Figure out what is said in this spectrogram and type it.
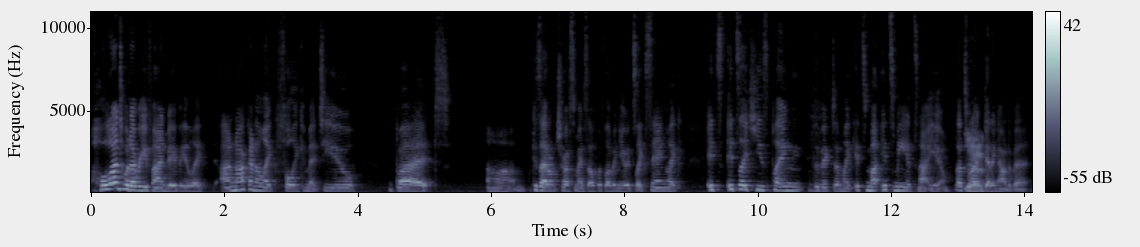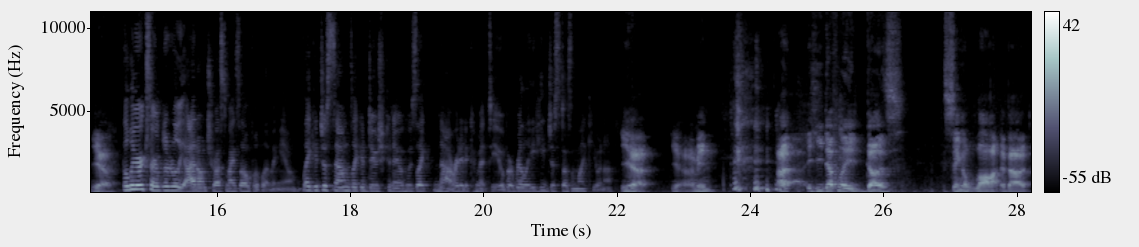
hold on to whatever you find, baby. Like I'm not going to like fully commit to you, but um because I don't trust myself with loving you. It's like saying like it's it's like he's playing the victim like it's my it's me, it's not you. That's what Yeah. I'm getting out of it. Yeah. The lyrics are literally I don't trust myself with loving you. Like it just sounds like a douche canoe who's like not ready to commit to you, but really he just doesn't like you enough. Yeah. Yeah. I mean, I, he definitely does sing a lot about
